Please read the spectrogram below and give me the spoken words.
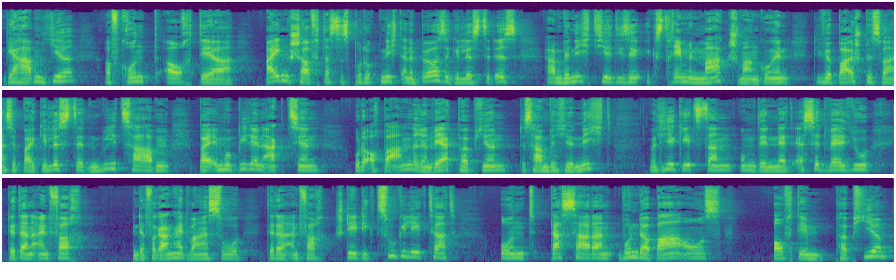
wir haben hier aufgrund auch der Eigenschaft, dass das Produkt nicht an der Börse gelistet ist, haben wir nicht hier diese extremen Marktschwankungen, die wir beispielsweise bei gelisteten REITs haben, bei Immobilienaktien oder auch bei anderen Wertpapieren. Das haben wir hier nicht, weil hier geht es dann um den Net Asset Value, der dann einfach, in der Vergangenheit war es so, der dann einfach stetig zugelegt hat und das sah dann wunderbar aus auf dem Papier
